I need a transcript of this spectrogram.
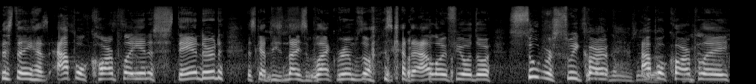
this thing has Apple CarPlay in it, standard. It's got these nice black rims on. it. It's got the alloy fuel door. Super sweet car. Somebody come say Apple that. CarPlay.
